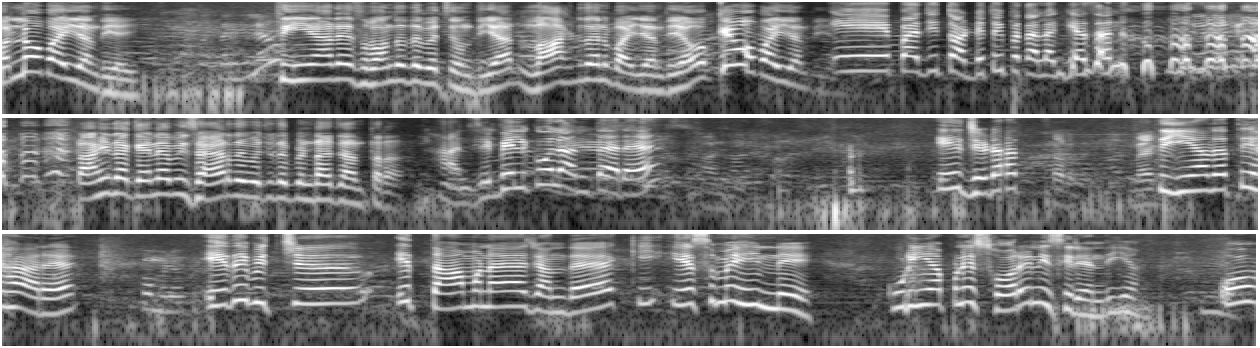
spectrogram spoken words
ਬੱਲੋ ਪਾਈ ਜਾਂਦੀ ਹੈ ਜੀ। ਤੀਆਂ ਦੇ ਸੰਬੰਧ ਦੇ ਵਿੱਚ ਹੁੰਦੀ ਆ ਲਾਸਟ ਦਿਨ ਪਾਈ ਜਾਂਦੀ ਆ ਉਹ ਕਿਉਂ ਪਾਈ ਜਾਂਦੀ ਆ? ਇਹ ਭਾਜੀ ਤੁਹਾਡੇ ਤੋਂ ਹੀ ਪਤਾ ਲੱਗਿਆ ਸਾਨੂੰ। ਤਾਂ ਹੀ ਤਾਂ ਕਹਿੰਦੇ ਆ ਵੀ ਸ਼ਹਿਰ ਦੇ ਵਿੱਚ ਤੇ ਪਿੰਡਾਂ 'ਚ ਅੰਤਰ ਆ। ਹਾਂਜੀ ਬਿਲਕੁਲ ਅੰਤਰ ਹੈ। ਇਹ ਜਿਹੜਾ ਤੀਆਂ ਦਾ ਤਿਹਾਰ ਹੈ ਇਹਦੇ ਵਿੱਚ ਇਹ ਤਾਂ ਮਨਾਇਆ ਜਾਂਦਾ ਹੈ ਕਿ ਇਸ ਮਹੀਨੇ ਕੁੜੀਆਂ ਆਪਣੇ ਸਹੁਰੇ ਨਹੀਂ ਸੀ ਰਹਿੰਦੀਆਂ। ਉਹ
